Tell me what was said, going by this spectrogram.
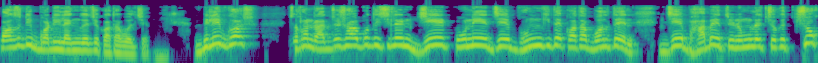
পজিটিভ বডি ল্যাঙ্গুয়েজে কথা বলছে। দিলীপ ঘোষ যখন রাজ্য সভাপতি ছিলেন, যে টোনে, যে ভঙ্গিতে কথা বলতেন যেভাবে তৃণমূলের চোখে চোখ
